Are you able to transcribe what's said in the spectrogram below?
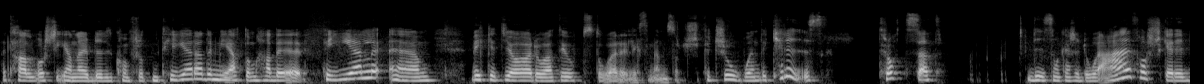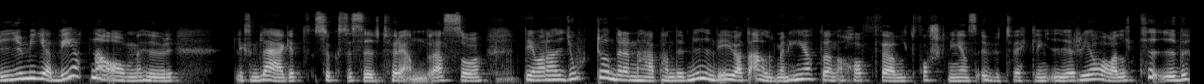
ett halvår senare blivit konfronterade med att de hade fel, eh, vilket gör då att det uppstår liksom en sorts förtroendekris. Trots att vi som kanske då är forskare, vi är ju medvetna om hur liksom läget successivt förändras. Och det man har gjort under den här pandemin det är ju att allmänheten har följt forskningens utveckling i realtid.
